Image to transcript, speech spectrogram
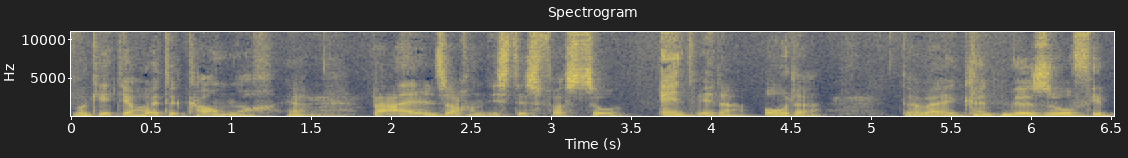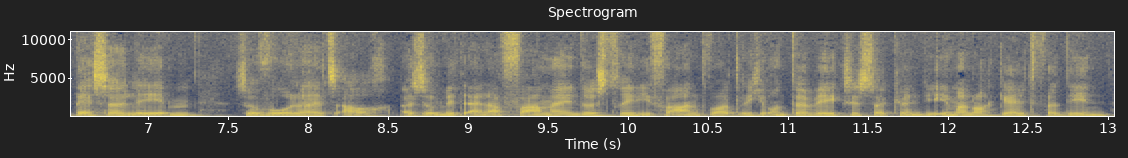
aber geht ja heute kaum noch. Ja? Mhm. Bei allen Sachen ist es fast so, entweder oder. Dabei könnten wir so viel besser leben, sowohl als auch. Also mit einer Pharmaindustrie, die verantwortlich unterwegs ist, da können die immer noch Geld verdienen.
